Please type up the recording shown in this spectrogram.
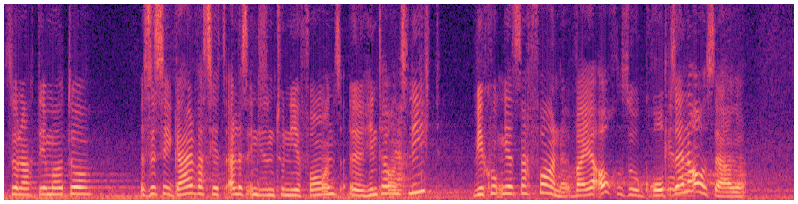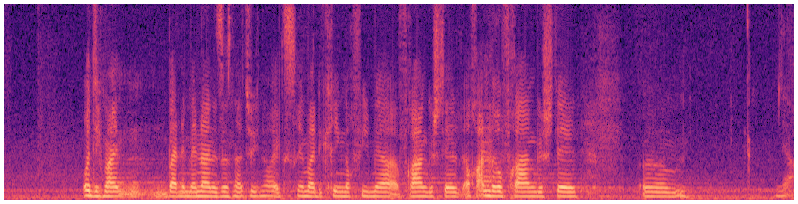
so nach dem Motto: Es ist egal, was jetzt alles in diesem Turnier vor uns, äh, hinter uns liegt wir gucken jetzt nach vorne. War ja auch so grob genau. seine Aussage. Und ich meine, bei den Männern ist es natürlich noch extremer, die kriegen noch viel mehr Fragen gestellt, auch andere Fragen gestellt. Ähm, ja,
